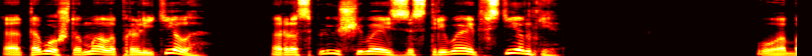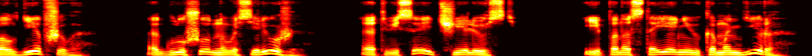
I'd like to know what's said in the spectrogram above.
от того, что мало пролетело, расплющиваясь, застревает в стенке. У обалдевшего, оглушенного Сережи отвисает челюсть, и по настоянию командира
